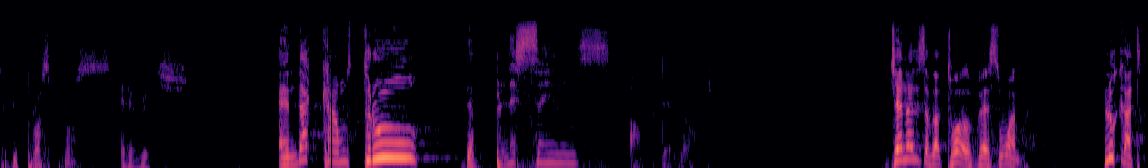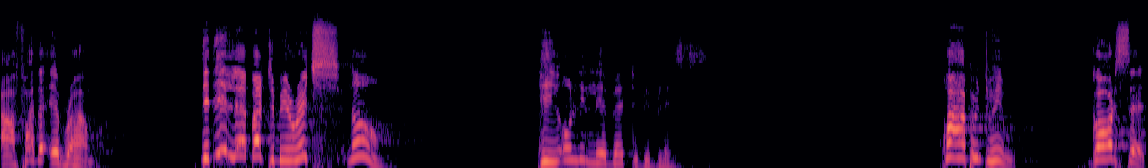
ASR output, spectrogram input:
to be prosperous and rich and that comes through the blessings of the Lord. Genesis chapter 12, verse 1. Look at our father Abraham. Did he labor to be rich? No. He only labored to be blessed. What happened to him? God said,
